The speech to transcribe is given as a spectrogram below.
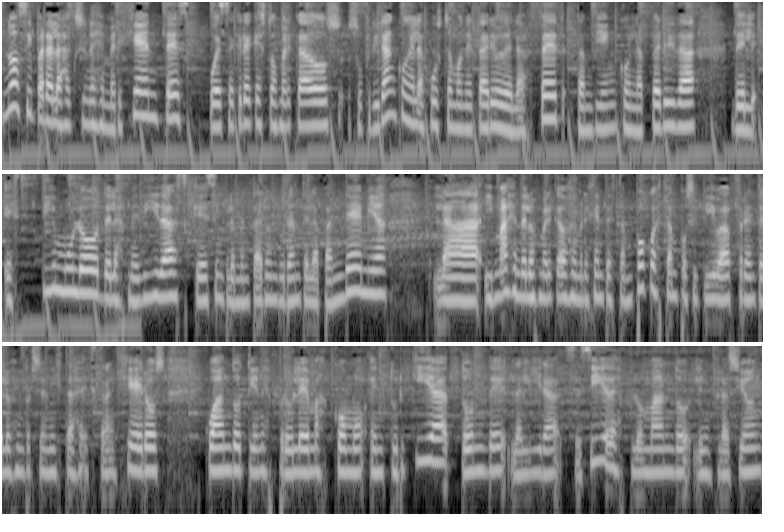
no así para las acciones emergentes, pues se cree que estos mercados sufrirán con el ajuste monetario de la Fed, también con la pérdida del estímulo de las medidas que se implementaron durante la pandemia. La imagen de los mercados emergentes tampoco es tan positiva frente a los inversionistas extranjeros cuando tienes problemas como en Turquía, donde la lira se sigue desplomando, la inflación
